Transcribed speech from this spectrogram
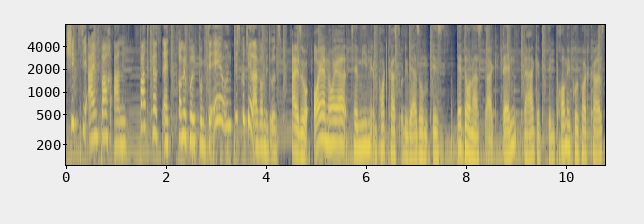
Schickt sie einfach an podcast.promipult.de und diskutiert einfach mit uns. Also, euer neuer Termin im Podcast-Universum ist der Donnerstag, denn da gibt es den Promipool Podcast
